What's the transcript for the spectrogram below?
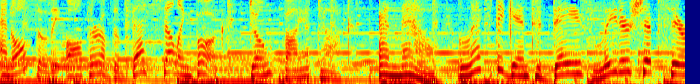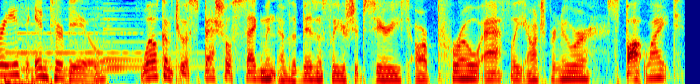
and also the author of the best selling book, Don't Buy a Duck. And now, let's begin today's Leadership Series interview. Welcome to a special segment of the Business Leadership Series, our Pro Athlete Entrepreneur Spotlight.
